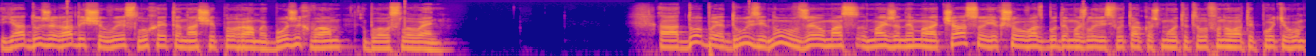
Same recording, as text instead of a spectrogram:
я дуже радий, що ви слухаєте наші програми. Божих вам благословень. Добре, друзі. Ну вже у нас майже нема часу. Якщо у вас буде можливість, ви також можете телефонувати протягом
